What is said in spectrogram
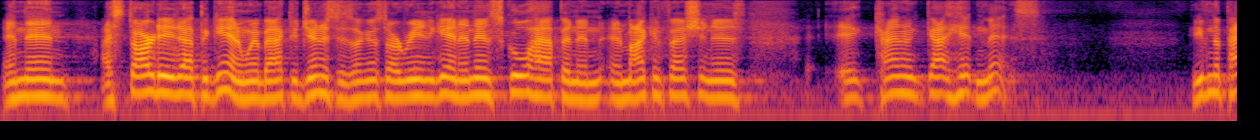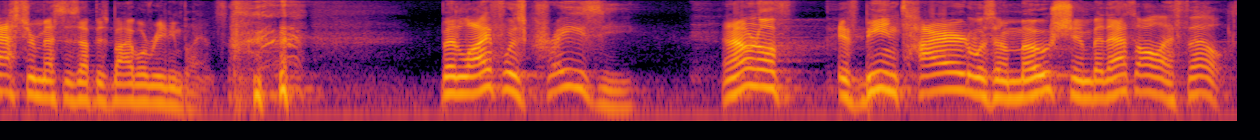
And then I started it up again, went back to Genesis. I'm going to start reading again. And then school happened, and, and my confession is it kind of got hit and miss. Even the pastor messes up his Bible reading plans. but life was crazy. And I don't know if, if being tired was an emotion, but that's all I felt.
